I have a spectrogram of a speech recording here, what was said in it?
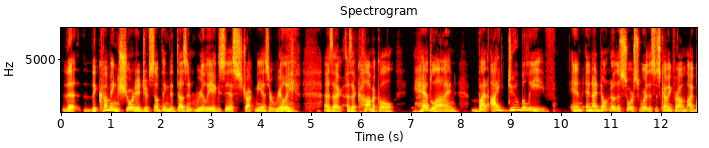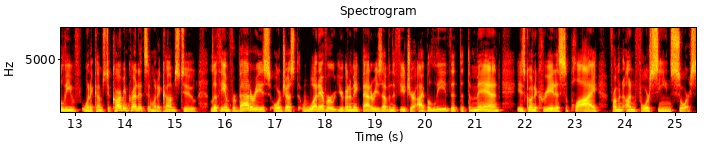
the the coming shortage of something that doesn't really exist struck me as a really as a as a comical headline. But I do believe and and I don't know the source where this is coming from. I believe when it comes to carbon credits and when it comes to lithium for batteries or just whatever you're going to make batteries of in the future, I believe that the demand is going to create a supply from an unforeseen source.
